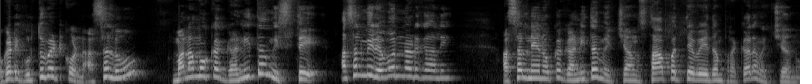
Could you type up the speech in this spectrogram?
ఒకటి గుర్తుపెట్టుకోండి. అసలు మనం ఒక గణితం ఇస్తే అసలు మీరు ఎవరిని అడగాలి? అసలు నేను ఒక గణితం ఇచ్చాను స్థాపత్య వేదం ప్రకారం ఇచ్చాను.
